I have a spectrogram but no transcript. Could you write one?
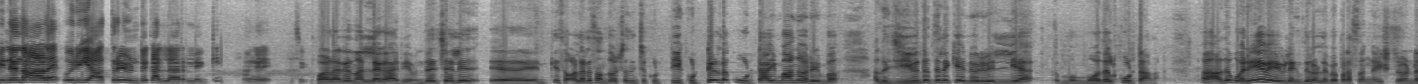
പിന്നെ നാളെ ഒരു യാത്രയുണ്ട് കല്ലാറിലേക്ക്. അങ്ങനെ വളരെ നല്ല കാര്യം. എന്താ വെച്ചാൽ എനിക്ക് വളരെ സന്തോഷം എന്ന് വെച്ചാൽ കുട്ടി കുട്ടികളുടെ കൂട്ടായ്മ എന്ന് പറയുമ്പോൾ അത് ജീവിതത്തിലേക്ക് തന്നെ ഒരു വലിയ മുതൽക്കൂട്ടാണ്. അത് ഒരേ വേവ് ലെങ്തിലുള്ള ഇപ്പോൾ പ്രസംഗം ഇഷ്ടമുണ്ട്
